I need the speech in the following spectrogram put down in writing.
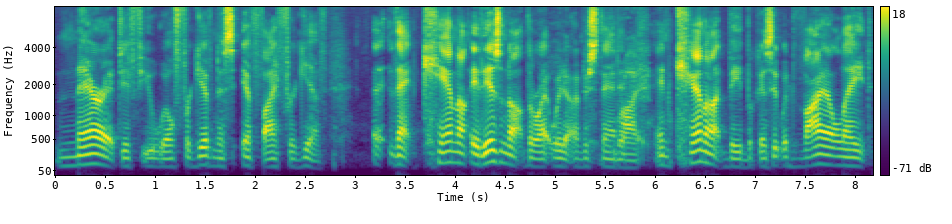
merit, if you will, forgiveness if I forgive. That cannot, it is not the right way to understand it, Right. and cannot be because it would violate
